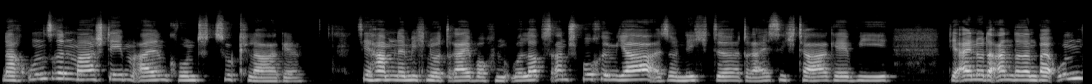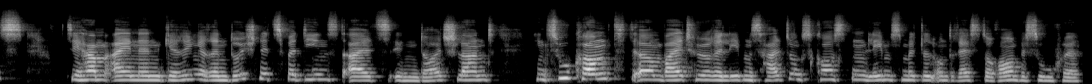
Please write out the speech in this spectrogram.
nach unseren Maßstäben allen Grund zur Klage. Sie haben nämlich nur drei Wochen Urlaubsanspruch im Jahr, also nicht äh, 30 Tage wie die ein oder anderen bei uns. Sie haben einen geringeren Durchschnittsverdienst als in Deutschland. Hinzu kommt äh, weit höhere Lebenshaltungskosten, Lebensmittel- und Restaurantbesuche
